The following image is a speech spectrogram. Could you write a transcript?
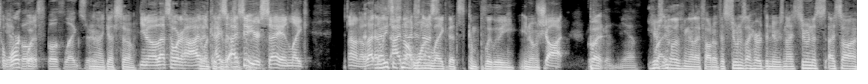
to Yeah, work both, with. Both legs are. I guess so. You know, that's sort of how I I look. I, see- I see what you're saying. Like, I don't know. That, At that- least it's I- not that's one leg that's completely, you know. shot. But- yeah. Here's Right. another thing that I thought of. As soon as I heard the news, and as soon as I saw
